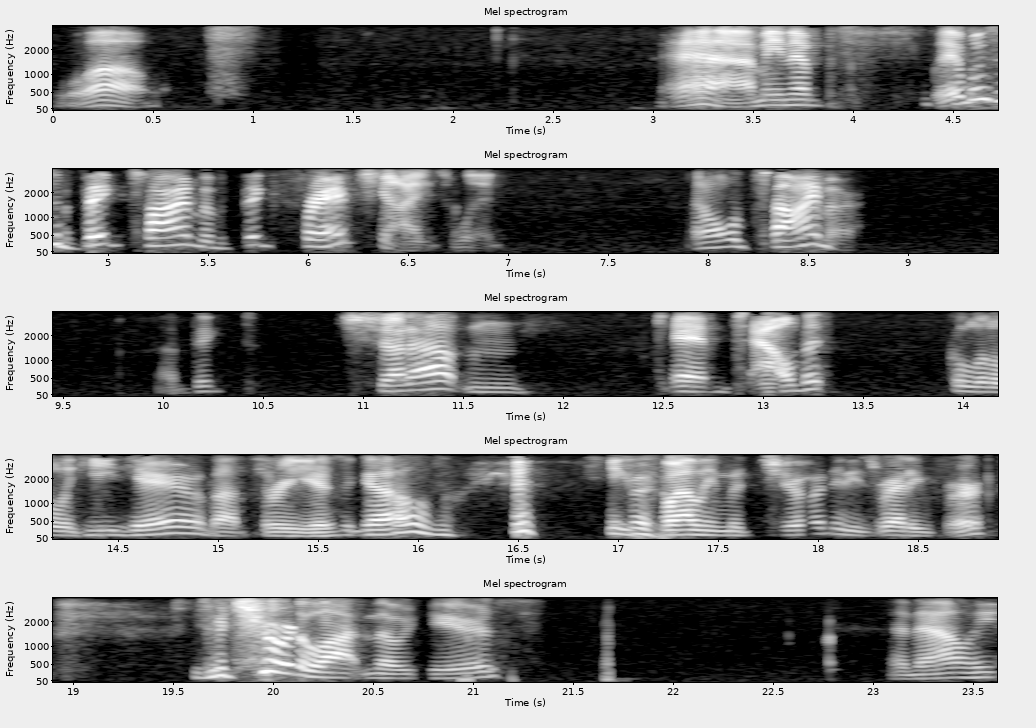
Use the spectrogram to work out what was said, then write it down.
Whoa. Yeah, I mean, it, was a big time, a big franchise win, an old timer, a big shutout, and Cam Talbot took a little heat here about three years ago. he's finally matured and he's ready for. He's matured a lot in those years, and now he's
